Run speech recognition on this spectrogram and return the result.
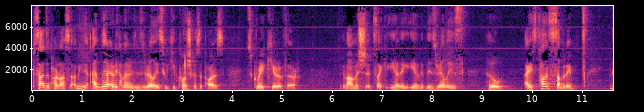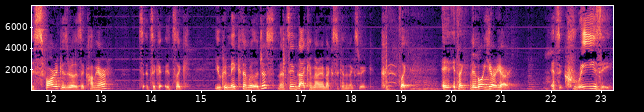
Besides the parnasa, I mean, I every time there's Israelis who keep kosher because of pars. It's great care of there. Mamish, it's like you have, the, you have the Israelis who I was telling somebody, the Sephardic Israelis that come here, it's, it's like it's like you can make them religious, and that same guy can marry a Mexican the next week. it's like it, it's like they're going here here. It's crazy.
